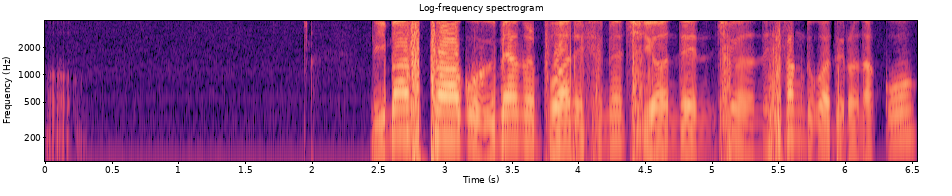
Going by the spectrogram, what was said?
어. 리마스터하고 음향을 보완했으면 지원된 지원하는 해상도가 늘어났고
